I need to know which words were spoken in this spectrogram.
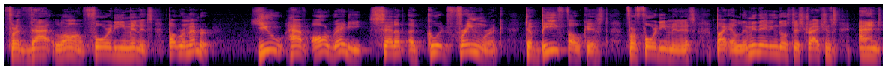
for that long 40 minutes. But remember, you have already set up a good framework to be focused for 40 minutes by eliminating those distractions and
